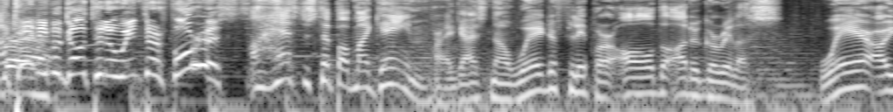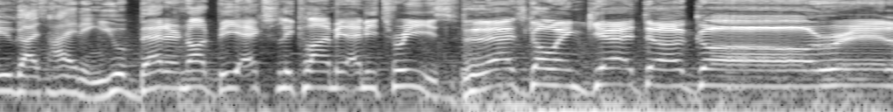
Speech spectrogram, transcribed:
I can't even go to the winter forest. I have to step up my game. All right, guys, now where the flip are all the other gorillas? Where are you guys hiding? You better not be actually climbing any trees. Let's go and get the gorilla.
